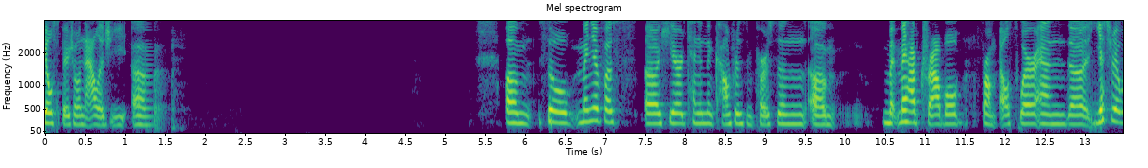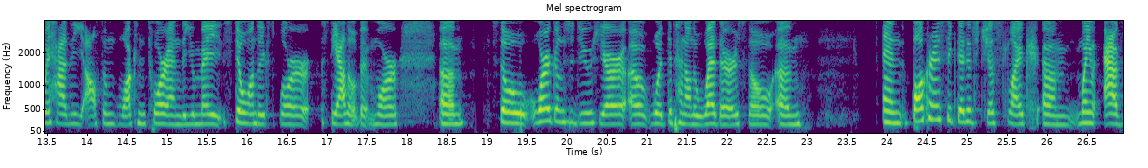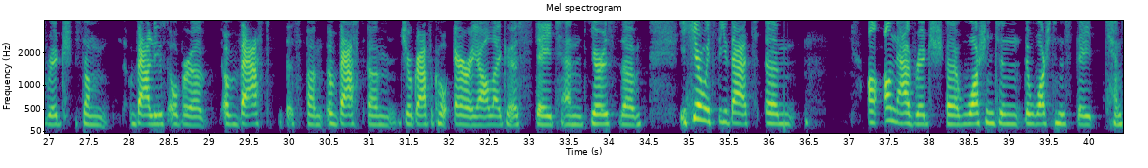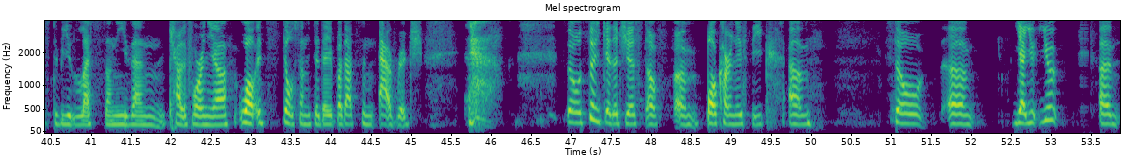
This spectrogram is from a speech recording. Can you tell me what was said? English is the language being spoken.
geospatial analogy. Um, um, so many of us uh, here attending the conference in person um, may, may, have traveled from elsewhere. And uh, yesterday we had the awesome walking tour, and you may still want to explore Seattle a bit more. Um, so what we're going to do here uh, would depend on the weather. So um, and bulk seq data is just like um, when you average some values over a, a vast um, a vast um, geographical area like a state. And here's the here we see that um, on, on, average, uh, Washington the Washington state tends to be less sunny than California. Well, it's still sunny today, but that's an average. so so you get a gist of um, bulk. Um, so um, yeah, you you um,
